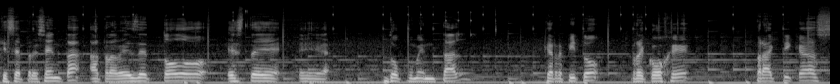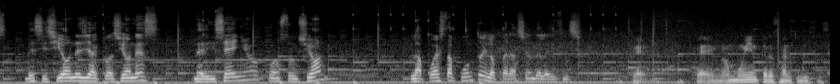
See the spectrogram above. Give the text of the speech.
que se presenta a través de todo este eh, documental que, repito, recoge prácticas, decisiones y actuaciones de diseño, construcción, la puesta a punto y la operación del edificio. Ok, ok, no, muy interesante, Ulises.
